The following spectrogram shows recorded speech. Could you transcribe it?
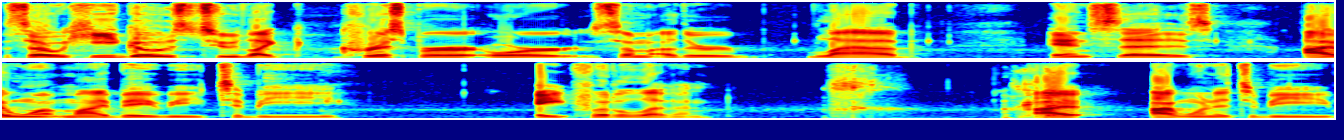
so he goes to like CRISPR or some other lab and says, "I want my baby to be eight foot eleven. I I want it to be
